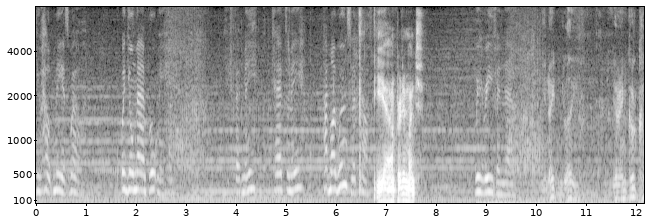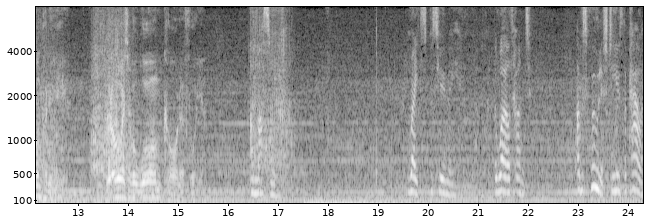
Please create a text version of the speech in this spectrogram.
You helped me as well. When your man brought me here. You fed me, cared for me, had my wounds looked after. Yeah, pretty much. We're even now. You needn't leave. You're in good company here. We'll always have a warm corner for you. I must leave. Wraiths pursue me. The Wild Hunt. I was foolish to use the power.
